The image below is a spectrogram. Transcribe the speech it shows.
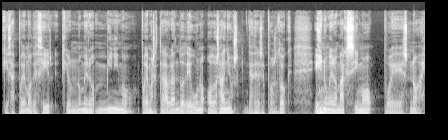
Quizás podemos decir que un número mínimo, podemos estar hablando de uno o dos años de hacer ese postdoc, y número máximo, pues no hay.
